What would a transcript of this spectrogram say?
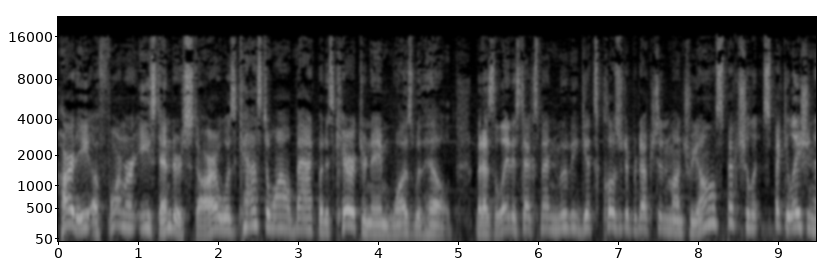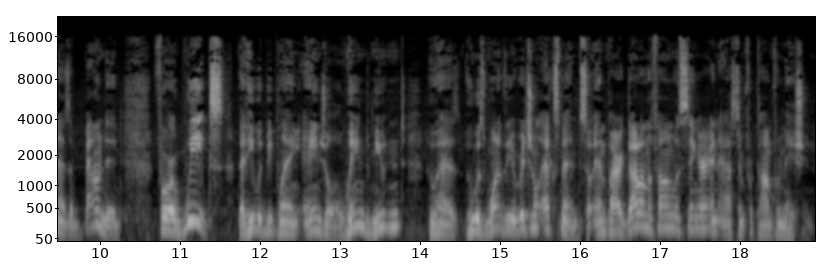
Hardy, a former EastEnders star, was cast a while back, but his character name was withheld. But as the latest X Men movie gets closer to production in Montreal, specula- speculation has abounded for weeks that he would be playing Angel, a winged mutant who has who was one of the original X Men. So Empire got on the phone with Singer and asked him for confirmation.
